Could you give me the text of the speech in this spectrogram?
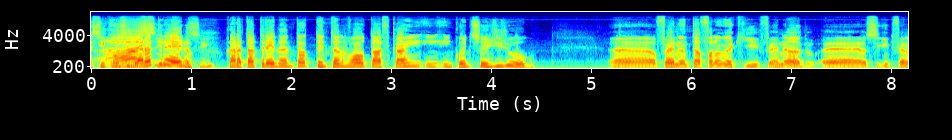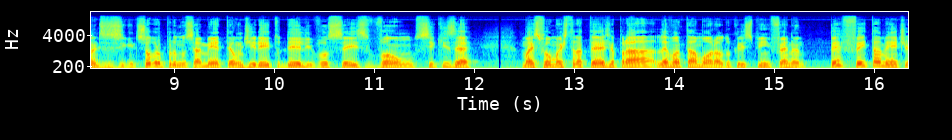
se Ah, considera sim, treino. sim. O cara tá treinando, tá tentando voltar a ficar em, em- em condições de jogo. Ah, o Fernando tá falando aqui. Fernando, é o seguinte, Fernando diz o seguinte, sobre o pronunciamento é um direito dele, vocês vão se quiser. Mas foi uma estratégia para levantar a moral do Crispim. Fernando, perfeitamente.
